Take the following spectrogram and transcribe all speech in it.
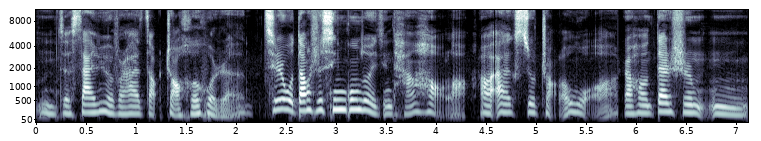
嗯，在三月份还找找合伙人。其实我当时新工作已经谈好了，然后 Alex 就找了我。然后，但是嗯，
